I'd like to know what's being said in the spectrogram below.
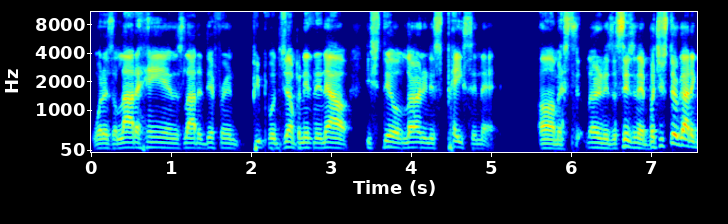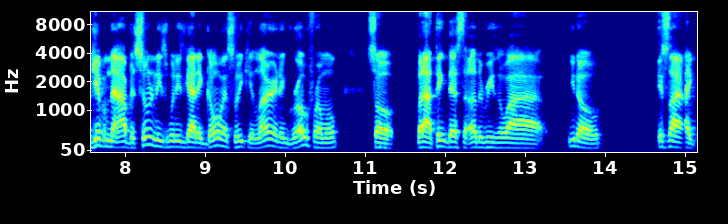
where there's a lot of hands, a lot of different people jumping in and out, he's still learning his pace in that um, and learning his decision there. But you still got to give him the opportunities when he's got it going so he can learn and grow from them. So, but I think that's the other reason why, you know, it's like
